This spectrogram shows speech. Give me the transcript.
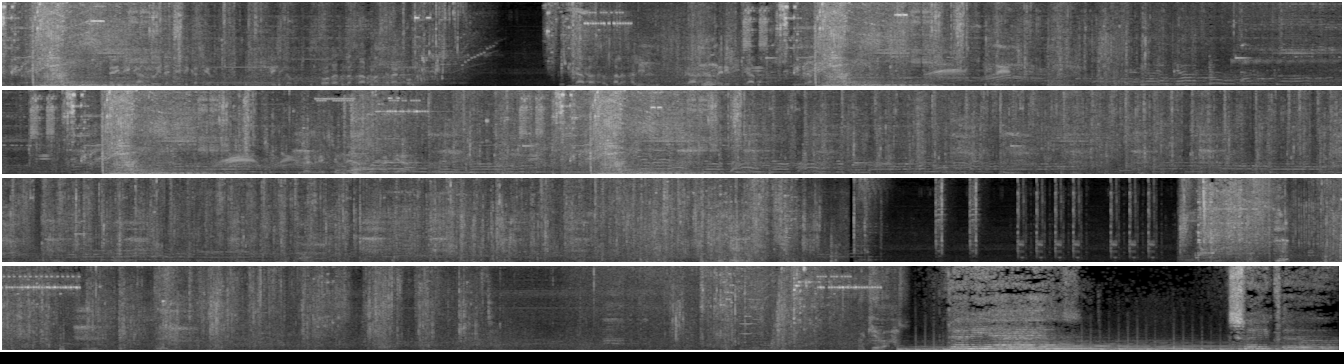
identificación. Listo. Todas las armas serán. Picadas hasta la salida. Carga verificada. Aquí vamos. Ass, sweaty clothes.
